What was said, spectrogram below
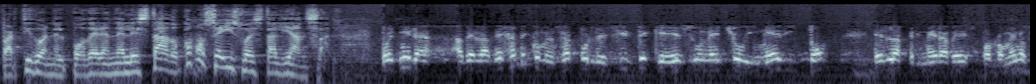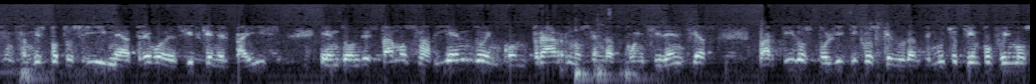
partido en el poder en el Estado. ¿Cómo se hizo esta alianza? Pues mira, Adela, déjame comenzar por decirte que es un hecho inédito. Es la primera vez, por lo menos en San Luis Potosí, y me atrevo a decir que en el país, en donde estamos sabiendo encontrarnos en las coincidencias, partidos políticos que durante mucho tiempo fuimos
